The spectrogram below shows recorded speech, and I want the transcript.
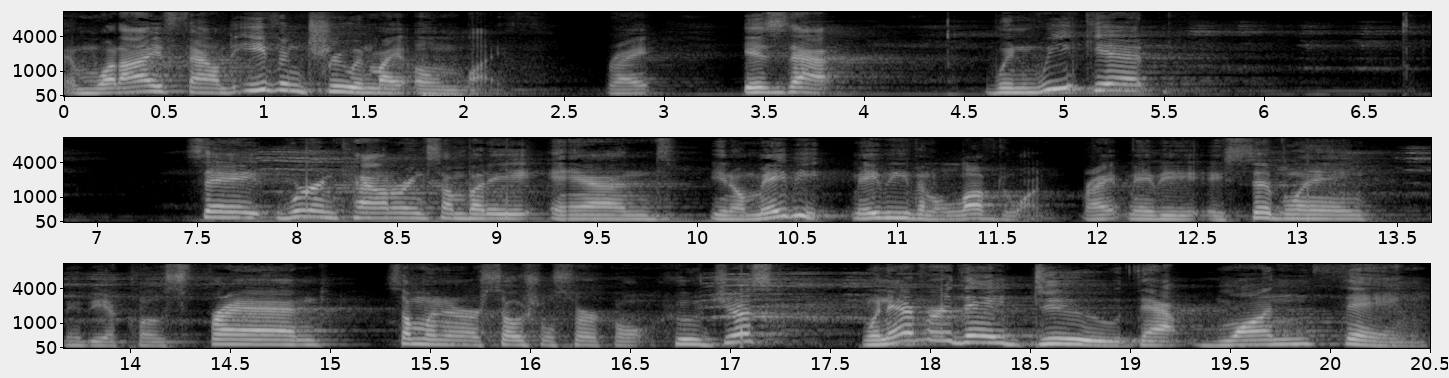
and what I've found even true in my own life, right, is that when we get say we're encountering somebody and, you know, maybe, maybe even a loved one, right? Maybe a sibling, maybe a close friend, someone in our social circle who just, whenever they do that one thing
